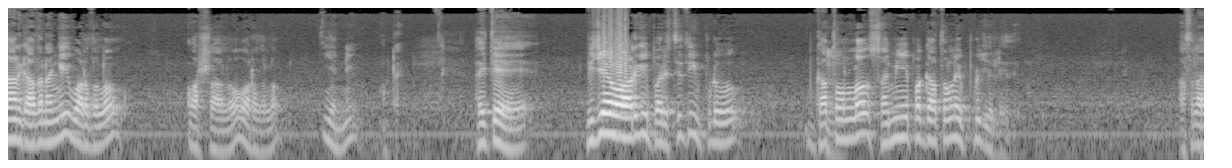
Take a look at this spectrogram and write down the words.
దానికి అదనంగా ఈ వరదలు వర్షాలు వరదలు ఇవన్నీ ఉంటాయి. అయితే విజయవాడకి ఈ పరిస్థితి ఇప్పుడు గతంలో సమీప గతంలో ఎప్పుడు చేయలేదు అసలు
